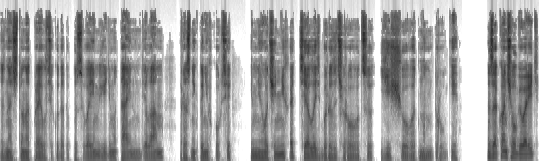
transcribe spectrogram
значит, он отправился куда-то по своим, видимо, тайным делам, раз никто не в курсе, и мне очень не хотелось бы разочаровываться еще в одном друге. Закончил говорить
